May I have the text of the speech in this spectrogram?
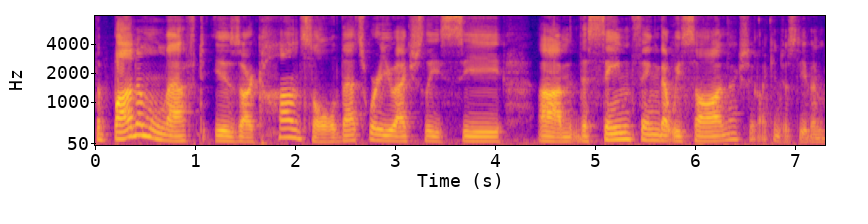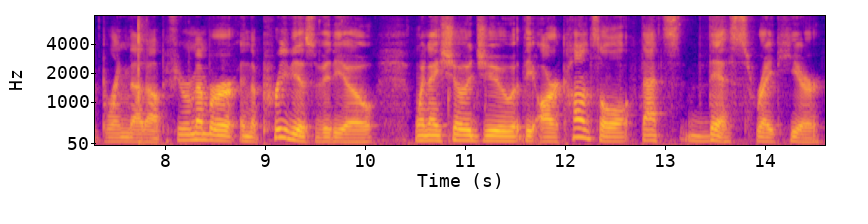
The bottom left is our console. That's where you actually see um, the same thing that we saw. And actually, I can just even bring that up. If you remember in the previous video, when I showed you the R console, that's this right here.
